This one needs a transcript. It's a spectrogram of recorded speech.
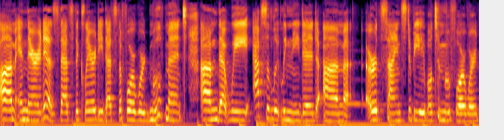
Um, and there it is. That's the clarity. That's the forward movement um, that we absolutely needed. Um, earth signs to be able to move forward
